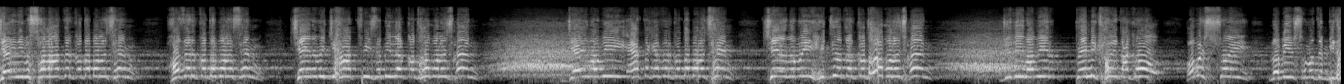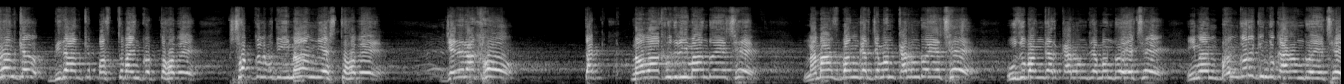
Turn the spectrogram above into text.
যেই নবী সলাহাতের কথা বলেছেন, হজের কথা বলেছেন, সেই নবী জিহাদ ফি সাবিল্লাহর কথা বলেছেন। যে নবী এতেকাদের কথা বলেছেন, সেই নবী হিজরতের কথা বলেছেন। যদি নবীর প্রেমিক হয়ে থাকো, অবশ্যই নবীর সমাজে বিধানকে বিধানকে বাস্তবায়ন করতে হবে, সবগুলোর প্রতি ইমান নিয়ে আসতে হবে। জেনে রাখো, তাক নওয়াকুদুর ইমান রয়েছে, নামাজ ভাঙ্গার যেমন কারণ রয়েছে, উজু ভাঙ্গার কারণ যেমন রয়েছে ইমান ভাঙ্গরও কিন্তু কারণ রয়েছে।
